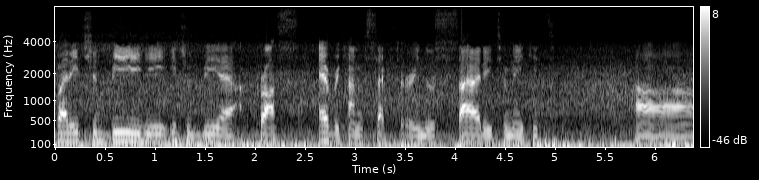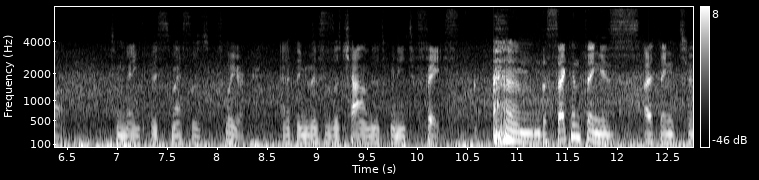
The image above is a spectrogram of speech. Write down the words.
but it should be it should be uh, across every kind of sector in the society to make it uh, to make this message clear. And I think this is a challenge that we need to face. the second thing is, I think, to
